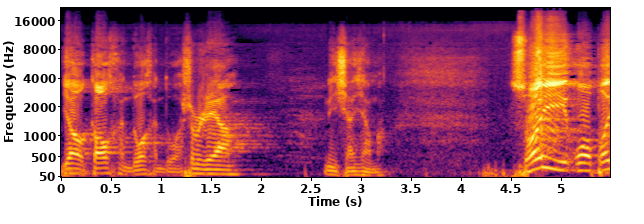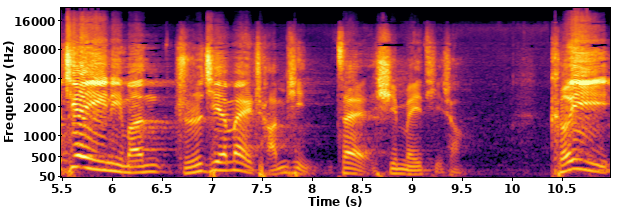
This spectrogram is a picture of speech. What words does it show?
要高很多很多，是不是这样？你想想吧。所以我不建议你们直接卖产品在新媒体上，可以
